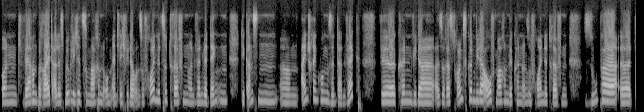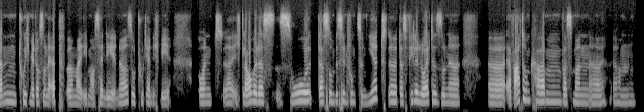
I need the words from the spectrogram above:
und wären bereit, alles Mögliche zu machen, um endlich wieder unsere Freunde zu treffen. Und wenn wir denken, die ganzen ähm, Einschränkungen sind dann weg, wir können wieder, also Restaurants können wieder aufmachen, wir können unsere Freunde treffen, super, äh, dann tue ich mir doch so eine App äh, mal eben aufs Handy. Ne? So tut ja nicht weh. Und äh, ich glaube, dass so das so ein bisschen funktioniert, äh, dass viele Leute so eine Erwartung haben, was man äh, ähm,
